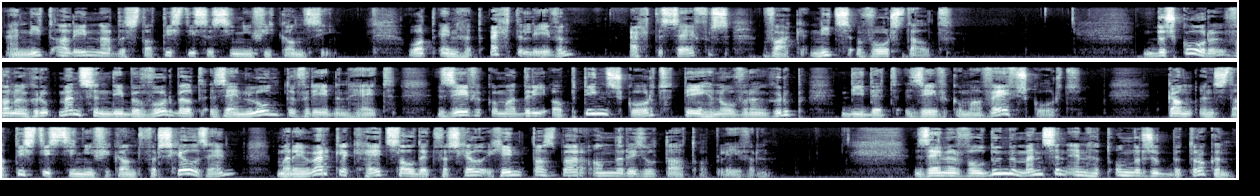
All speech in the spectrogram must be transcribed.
en niet alleen naar de statistische significantie. Wat in het echte leven, echte cijfers, vaak niets voorstelt. De score van een groep mensen die bijvoorbeeld zijn loontevredenheid 7,3 op 10 scoort tegenover een groep die dit 7,5 scoort, kan een statistisch significant verschil zijn, maar in werkelijkheid zal dit verschil geen tastbaar ander resultaat opleveren. Zijn er voldoende mensen in het onderzoek betrokken?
